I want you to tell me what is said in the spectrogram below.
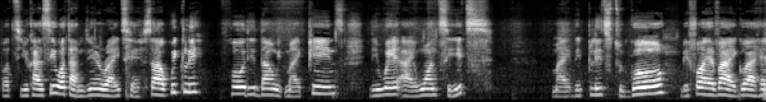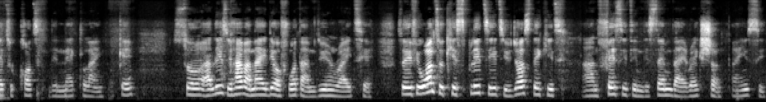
But you can see what I'm doing right here. So I'll quickly hold it down with my pins the way I want it my the pleats to go before ever I go ahead to cut the neckline okay so at least you have an idea of what i'm doing right here. So if you want to key split it you just take it and face it in the same direction. Can you see?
